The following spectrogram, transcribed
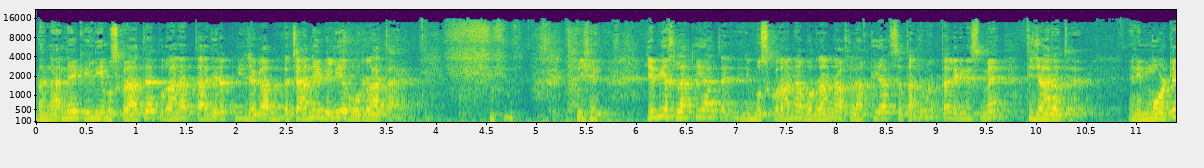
بنانے کے لیے مسکراتا ہے پرانا تاجر اپنی جگہ بچانے کے لیے غراتا ہے۔ یہ بھی اخلاقیات ہے یہ مسکرانا غرانا اخلاقیات سے تعلق رکھتا ہے لیکن اس میں تجارت ہے۔ یعنی موٹو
